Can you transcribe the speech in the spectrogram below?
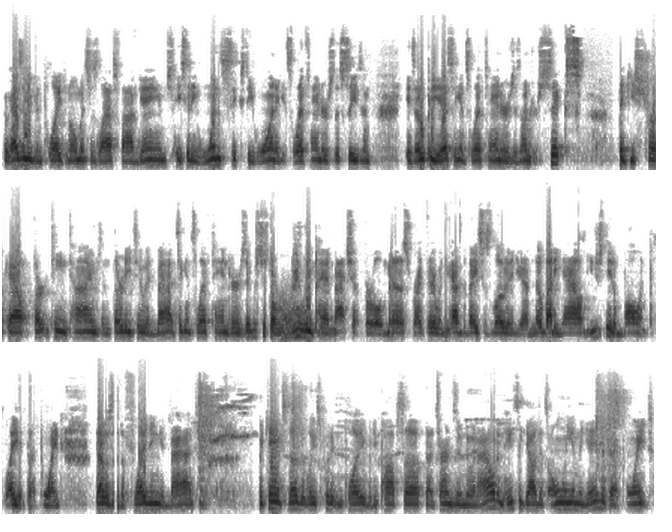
who hasn't even played in Ole Miss's last five games. He's hitting 161 against left-handers this season. His OPS against left-handers is under six. Think he struck out 13 times and 32 at bats against left-handers. It was just a really bad matchup for Ole Miss right there when you have the bases loaded, you have nobody out, you just need a ball in play at that point. That was a deflating at bat. McCants does at least put it in play, but he pops up. That turns into an out, and he's a guy that's only in the game at that point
